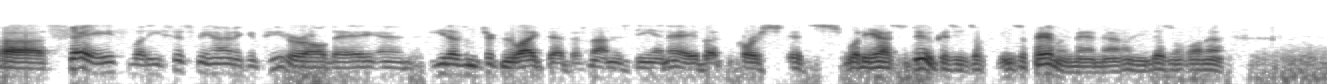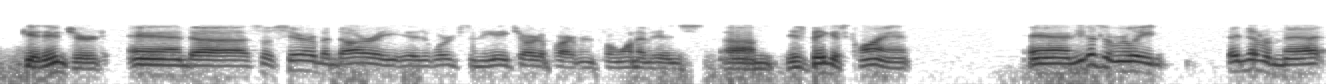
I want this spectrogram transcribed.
uh, safe. But he sits behind a computer all day, and he doesn't particularly like that. That's not in his DNA. But of course, it's what he has to do because he's a he's a family man now, and he doesn't want to get injured. And uh, so Sarah Bandari is, works in the HR department for one of his um, his biggest client, and he doesn't really. They've never met.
